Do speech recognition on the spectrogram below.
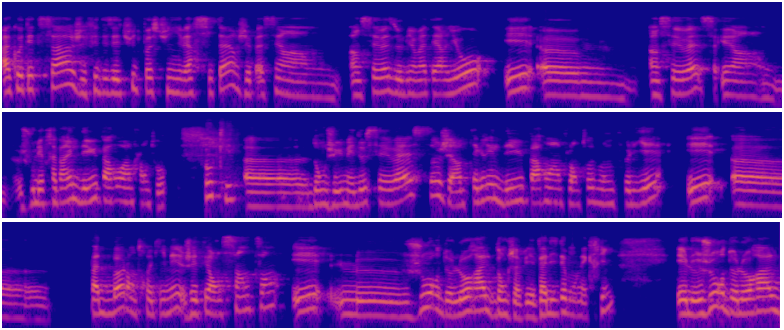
à côté de ça, j'ai fait des études post-universitaires. J'ai passé un, CES de biomatériaux et un CES et un. Je voulais préparer le DU paro-implanto. Ok. donc j'ai eu mes deux CES. J'ai intégré le DU paro-implanto de Montpellier et pas de bol entre guillemets. J'étais enceinte et le jour de l'oral, donc j'avais validé mon écrit. Et le jour de l'oral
